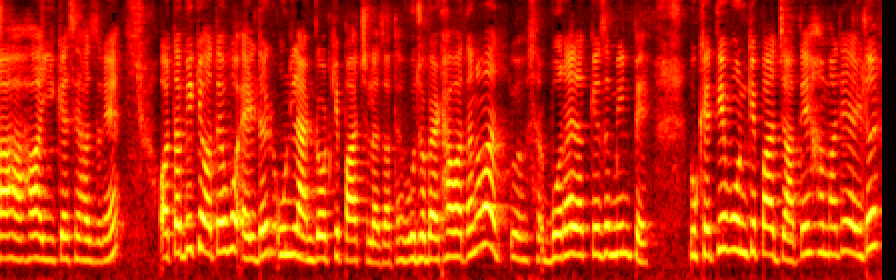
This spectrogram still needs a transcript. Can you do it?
हाँ हाँ हाँ ये कैसे हंस रहे हैं? और तभी क्या होता है, वो एल्डर उन लैंडलॉर्ड के पास चला जाता है। वो जो बैठा हुआ था ना वहाँ बोरा रख के ज़मीन पर वो कहती है, वो उनके पास जाते हैं हमारे एल्डर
